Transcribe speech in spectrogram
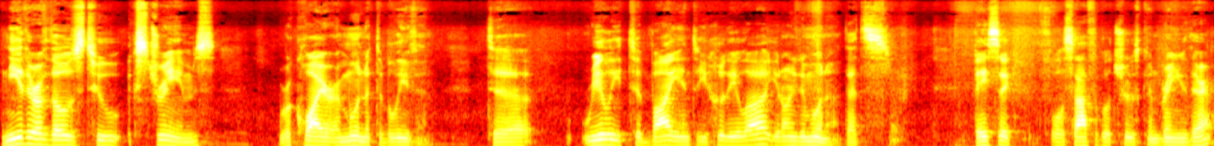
Neither of those two extremes require a to believe in. To really to buy into Yichudi law, you don't need a munah. That's basic philosophical truth can bring you there.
